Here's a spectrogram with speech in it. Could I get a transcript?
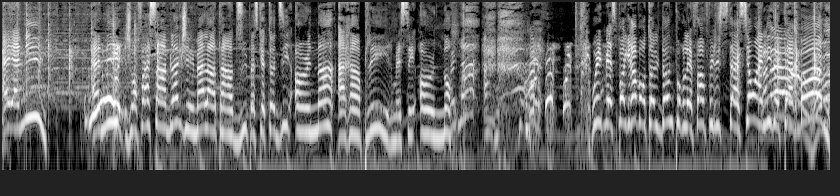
Hey, Annie! Annie, je vais faire semblant que j'ai mal entendu parce que tu as dit un an à remplir, mais c'est un an. oui, mais c'est pas grave, on te le donne pour l'effort. Félicitations, Annie de Terrebonne!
